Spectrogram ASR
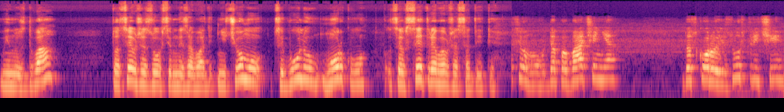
мінус 2. То це вже зовсім не завадить нічому. Цибулю, моркву. Це все треба вже садити. Цьому до побачення, до скорої зустрічі.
